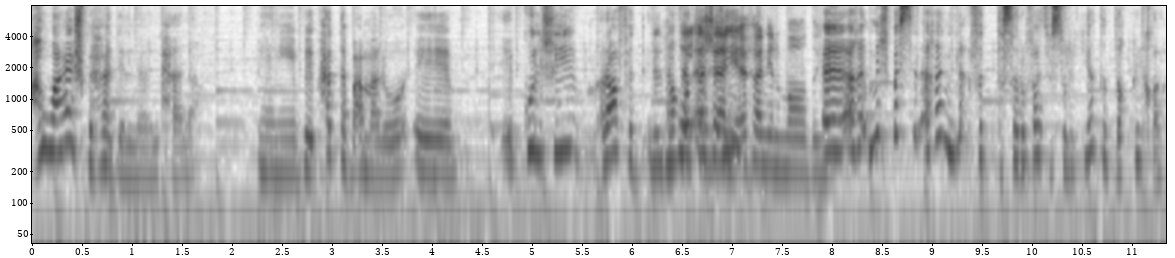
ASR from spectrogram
هو عايش بهذه الحالة. يعني حتى بعمله إيه، كل شيء رافض ما هو الأغاني أغاني الماضي. آه مش بس الأغاني لا في التصرفات في السلوكيات الدقيقة.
